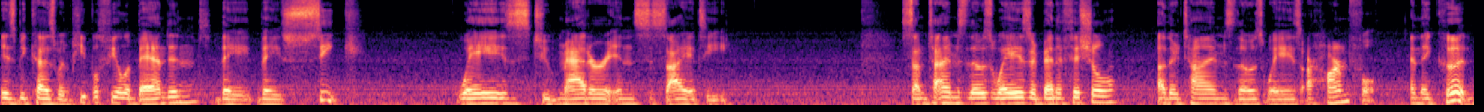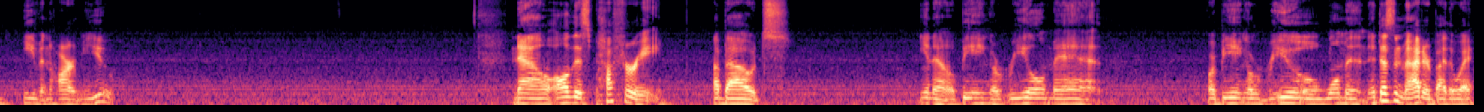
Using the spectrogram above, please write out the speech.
is because when people feel abandoned, they they seek ways to matter in society. Sometimes those ways are beneficial, other times those ways are harmful, and they could even harm you. Now, all this puffery about, you know, being a real man or being a real woman, it doesn't matter, by the way.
